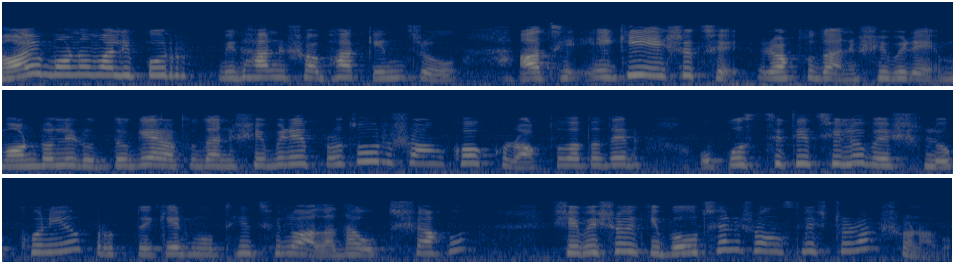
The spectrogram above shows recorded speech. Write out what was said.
নয় বনমালীপুর বিধানসভা কেন্দ্র আজ এগিয়ে এসেছে রক্তদান শিবিরে। মণ্ডলের উদ্যোগে রক্তদান শিবিরে প্রচুর সংখ্যক রক্তদাতাদের উপস্থিতি ছিল। বেশ লক্ষণীয়, প্রত্যেকের মধ্যেই ছিল আলাদা উৎসাহ। সে বিষয়ে কি বলছেন সংশ্লিষ্টরা? শোনাবো।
